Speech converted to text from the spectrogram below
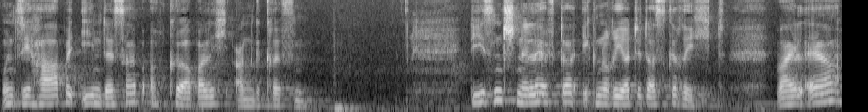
und sie habe ihn deshalb auch körperlich angegriffen. Diesen Schnellhefter ignorierte das Gericht, weil er,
